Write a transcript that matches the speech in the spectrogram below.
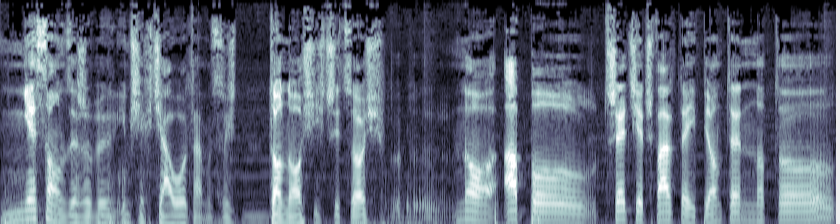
Nie sądzę, żeby im się chciało tam coś donosić czy coś. No, a po trzecie, czwarte i piąte, no to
